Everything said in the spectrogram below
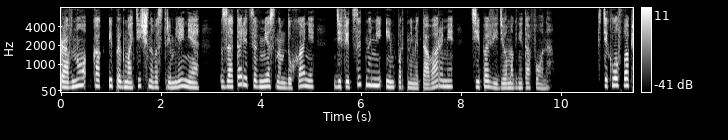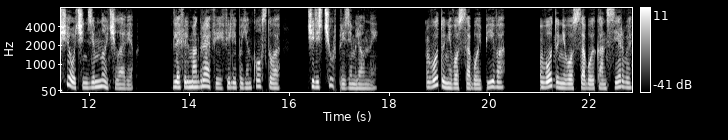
равно как и прагматичного стремления затариться в местном духане дефицитными импортными товарами типа видеомагнитофона. Стеклов вообще очень земной человек. Для фильмографии Филиппа Янковского чересчур приземленный. Вот у него с собой пиво, вот у него с собой консервы,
